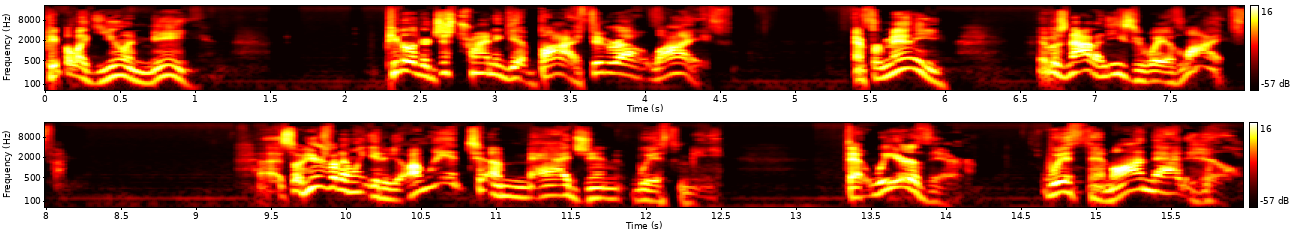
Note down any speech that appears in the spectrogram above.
People like you and me. People that are just trying to get by, figure out life. And for many, it was not an easy way of life. Uh, so here's what I want you to do I want you to imagine with me that we are there with them on that hill.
